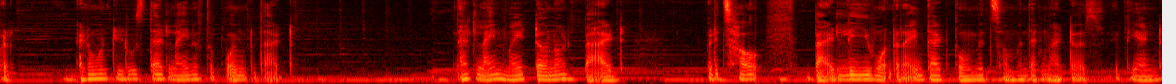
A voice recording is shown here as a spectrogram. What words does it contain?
बट आई डोंट वांट टू लूज दैट लाइन ऑफ द पोएम टू दैट दैट लाइन माइट टर्न आउट बैड but it's how badly you want to write that poem with someone that matters at the end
